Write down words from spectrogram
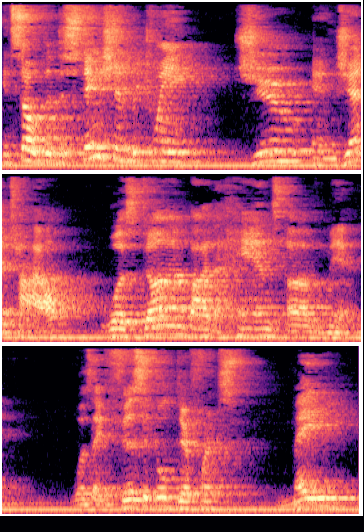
And so the distinction between Jew and Gentile was done by the hands of men, was a physical difference made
